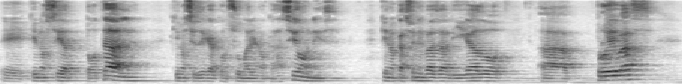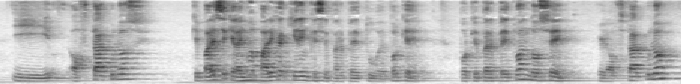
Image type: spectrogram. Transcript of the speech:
eh, que no sea total, que no se llegue a consumar en ocasiones que en ocasiones vaya ligado a pruebas y obstáculos que parece que la misma pareja quieren que se perpetúe. ¿Por qué? Porque perpetuándose el obstáculo,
